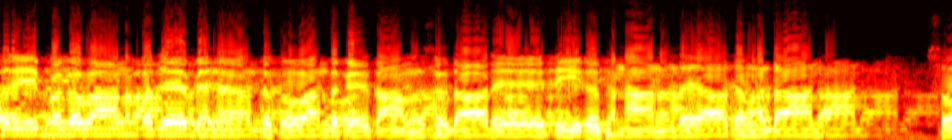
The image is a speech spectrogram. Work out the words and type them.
ਸ੍ਰੀ ਭਗਵਾਨ ਭਜੇ ਬਿਨ ਅੰਧ ਕੋ ਅੰਧ ਕੇ ਤਾਮ ਸੁਧਾਰੇ ਤੀਰਥ ਨਾਨ ਦਇਆ ਦਮ ਦਾਨ ਸੋ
